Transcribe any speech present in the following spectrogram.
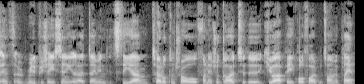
and th- really appreciate you sending it, uh, Damion. It's the um, Total Control Financial Guide to the QRP Qualified Retirement Plan.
